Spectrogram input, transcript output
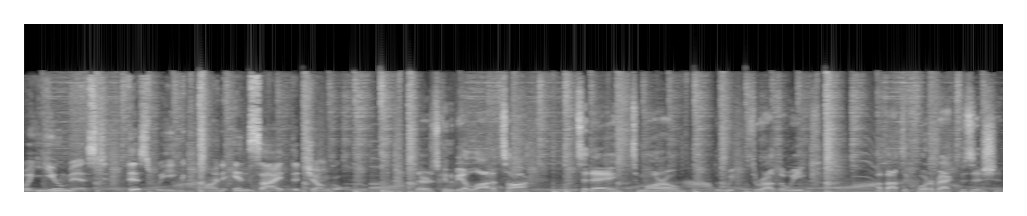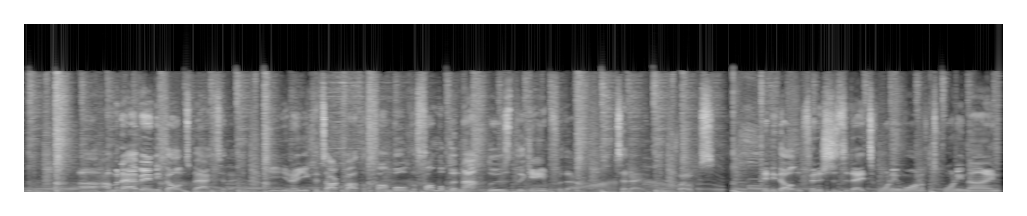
what you missed this week on Inside the Jungle. There's going to be a lot of talk today, tomorrow, the week throughout the week about the quarterback position. Uh, I'm going to have Andy Dalton's back today. You, you, know, you could talk about the fumble. The fumble did not lose the game for them today, folks. Andy Dalton finishes today 21 of 29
